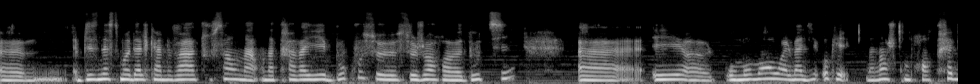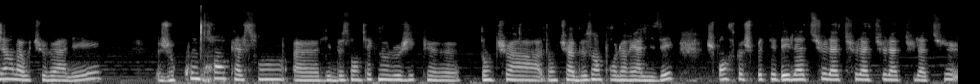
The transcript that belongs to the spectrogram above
euh, business model Canva, tout ça. On a, on a travaillé beaucoup ce, genre d'outils. Euh, et euh, au moment où elle m'a dit, OK, maintenant je comprends très bien là où tu veux aller, je comprends quels sont euh, les besoins technologiques dont, tu as, dont tu as besoin pour le réaliser, je pense que je peux t'aider là-dessus, là-dessus, là-dessus, là-dessus, là-dessus.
